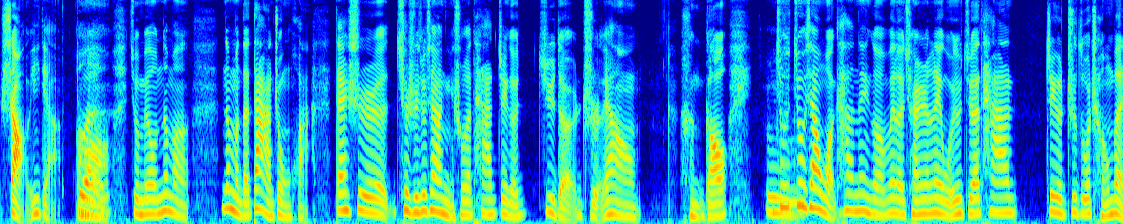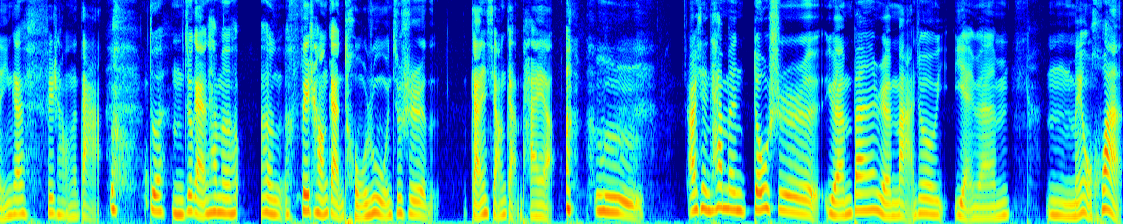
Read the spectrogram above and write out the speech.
少一点儿，对、哦，就没有那么那么的大众化。但是确实，就像你说，它这个剧的质量很高，就就像我看那个《为了全人类》，我就觉得他这个制作成本应该非常的大。对，嗯，就感觉他们嗯非常敢投入，就是敢想敢拍呀。嗯，而且他们都是原班人马，就演员嗯没有换，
